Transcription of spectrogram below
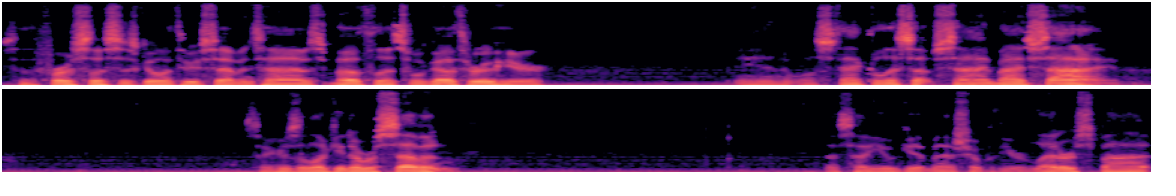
So the first list is going through seven times. Both lists will go through here. And we'll stack the lists up side by side. So here's a lucky number seven. That's how you'll get matched up with your letter spot.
